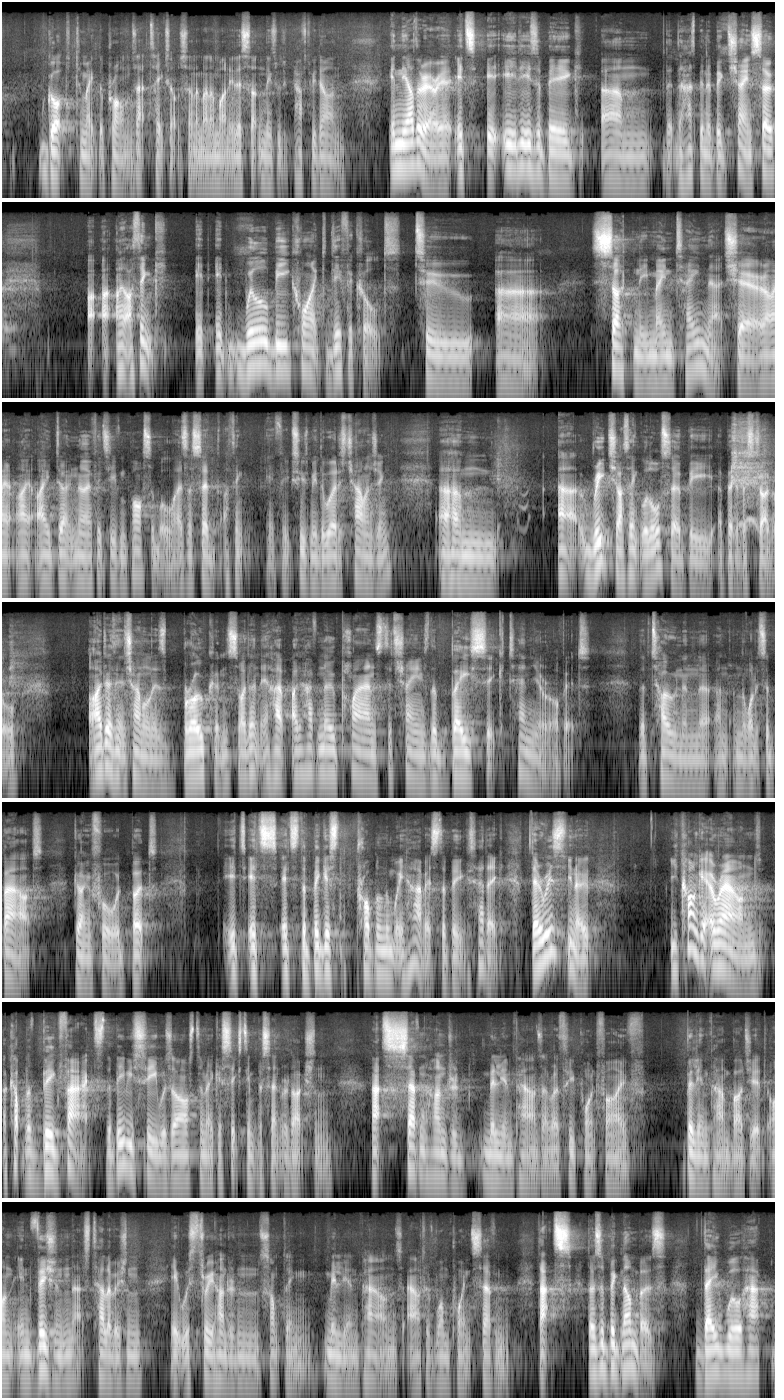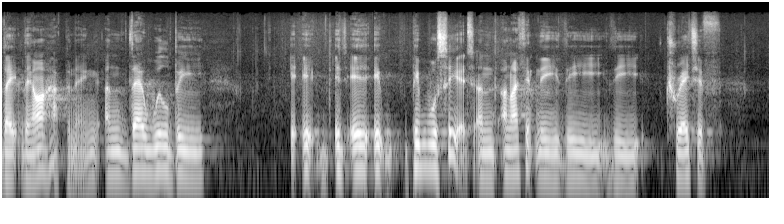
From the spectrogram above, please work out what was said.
got to make the proms. That takes up a certain amount of money. There's certain things which have to be done. In the other area, it's, it, it is a big, um, there has been a big change. So I, I think it, it, will be quite difficult to uh, certainly maintain that share. I, I, I, don't know if it's even possible. As I said, I think, if excuse me, the word is challenging. Um, uh, reach, I think, will also be a bit of a struggle. I don't think the channel is broken, so I don't have, I have no plans to change the basic tenure of it the tone and, the, and, and what it's about going forward. But it, it's, it's the biggest problem that we have. It's the biggest headache. There is, you know, you can't get around a couple of big facts. The BBC was asked to make a 16% reduction. That's 700 million pounds out of a 3.5 billion pound budget. On in vision, that's television, it was 300 and something million pounds out of 1.7. That's those are big numbers. They will hap- they, they are happening, and there will be it, it, it, people will see it. And, and I think the, the, the creative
